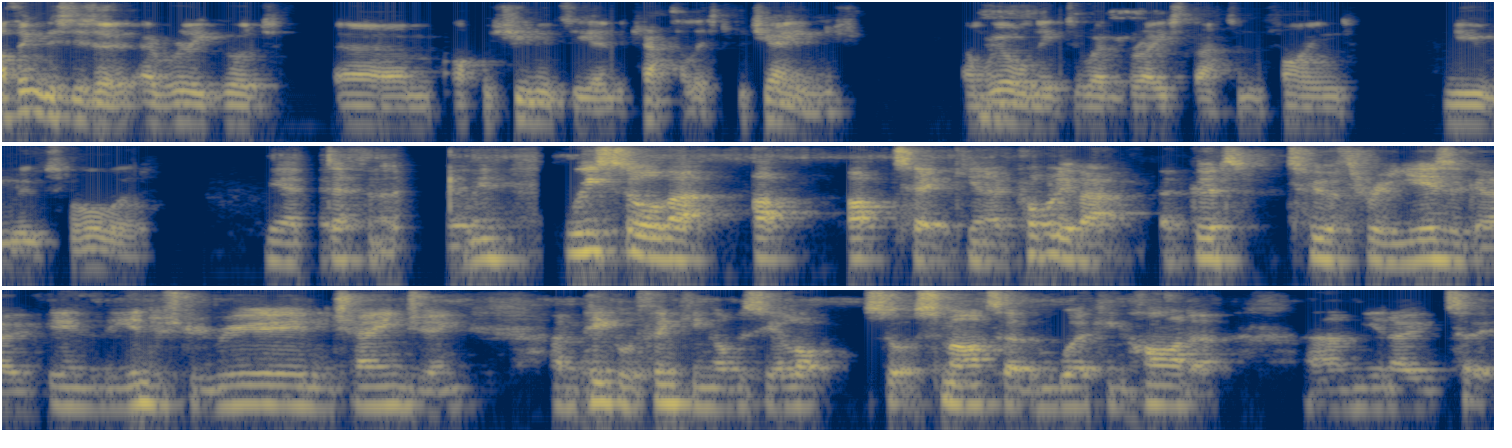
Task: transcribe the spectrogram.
I think this is a, a really good um, opportunity and catalyst for change, and we all need to embrace that and find new routes forward. Yeah, definitely. I mean, we saw that up, uptick, you know, probably about a good two or three years ago in the industry really changing, and people thinking obviously a lot sort of smarter than working harder. Um, you know, to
